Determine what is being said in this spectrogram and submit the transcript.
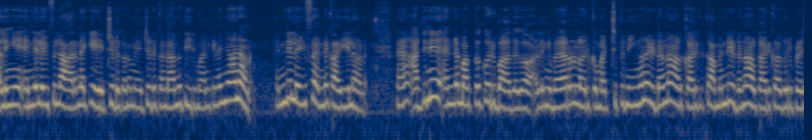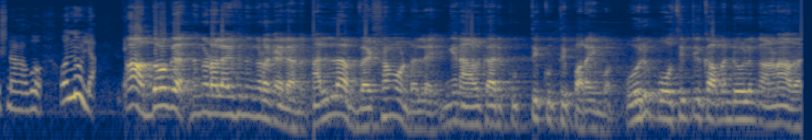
അല്ലെങ്കിൽ എന്റെ ലൈഫിൽ ആരനൊക്കെ ഏറ്റെടുക്കണം ഏറ്റെടുക്കണ്ട എന്ന് തീരുമാനിക്കുന്നത് ഞാനാണ്. എന്റെ ലൈഫ് എന്റെ കയ്യിലാണ്. അതിന് എന്റെ മക്കൾക്ക് ഒരു ബാധകോ അല്ലെങ്കിൽ വേറുള്ളവർക്ക് മറ്റിപ്പോൾ നിങ്ങൾ ഇടുന്ന ആൾക്കാർക്ക് കമന്റ് ഇടുന്ന ആൾക്കാർക്ക് അതൊരു പ്രശ്നമാവോ? ഒന്നുമില്ല. ആ അതൊക്കെ നിങ്ങളുടെ ലൈഫ് നിങ്ങളുടെ കയ്യിലാണ്. നല്ല വിഷമമുണ്ടല്ലേ? ഇങ്ങനെ ആൾക്കാർ കുത്തി കുത്തി പറയുമ്പോൾ. ഒരു പോസിറ്റീവ് കമന്റ് പോലും കാണാതെ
